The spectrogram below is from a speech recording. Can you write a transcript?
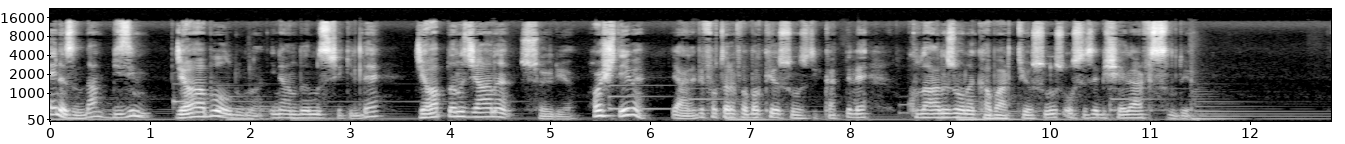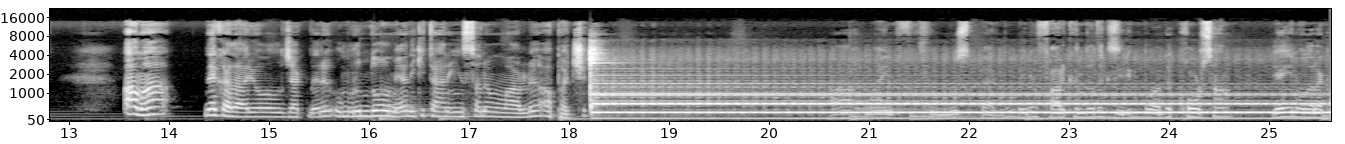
en azından bizim cevabı olduğunu inandığımız şekilde cevaplanacağını söylüyor. Hoş değil mi? Yani bir fotoğrafa bakıyorsunuz dikkatli ve kulağınızı ona kabartıyorsunuz. O size bir şeyler fısıldıyor. Ama ne kadar yol alacakları umurunda olmayan iki tane insanın varlığı apaçık. Farkındalık zilim bu arada korsan yayın olarak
